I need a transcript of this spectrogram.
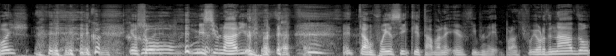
Pois, eu sou missionário. então, foi assim que eu estava. Eu estive, pronto, fui ordenado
